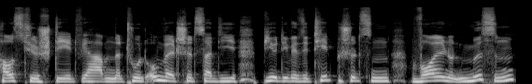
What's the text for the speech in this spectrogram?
Haustür steht. Wir haben Natur- und Umweltschützer, die Biodiversität beschützen wollen und müssen.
